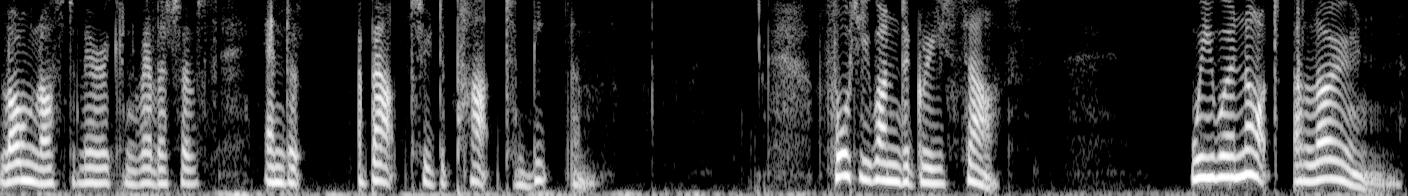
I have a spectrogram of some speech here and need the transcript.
long lost American relatives and are about to depart to meet them. 41 Degrees South. We were not alone.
